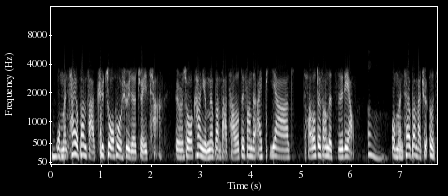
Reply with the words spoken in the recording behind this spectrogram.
嗯，我们才有办法去做后续的追查。比如说，看有没有办法查到对方的 IP 啊，查到对方的资料，嗯，我们才有办法去遏制，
